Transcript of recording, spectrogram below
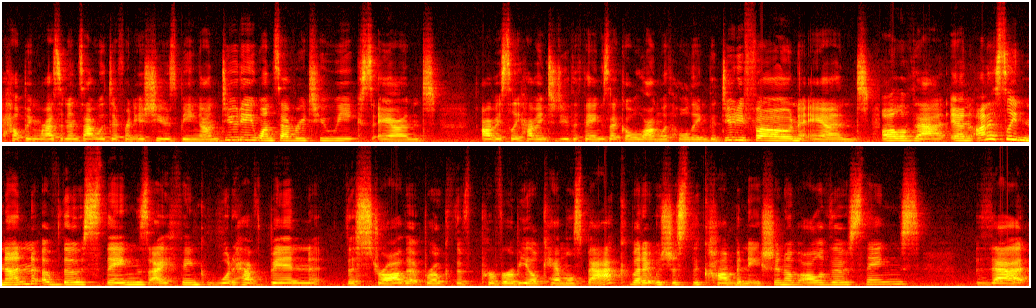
helping residents out with different issues, being on duty once every two weeks, and obviously having to do the things that go along with holding the duty phone and all of that. And honestly, none of those things I think would have been the straw that broke the proverbial camel's back, but it was just the combination of all of those things that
